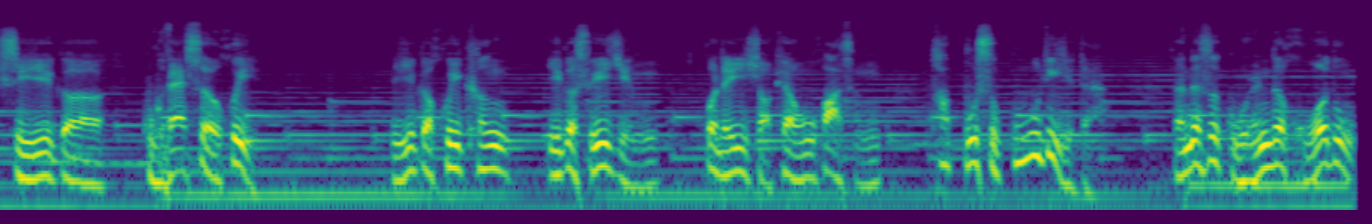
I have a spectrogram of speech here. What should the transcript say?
是一个古代社会，一个灰坑，一个水井或者一小片文化层，它不是孤立的，那是古人的活动。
